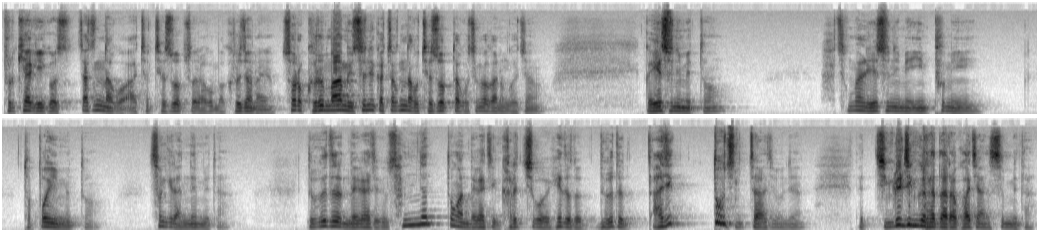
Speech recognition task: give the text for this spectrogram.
불쾌하게 이거 짜증나고 아저 재수 없어라고 막 그러잖아요. 서로 그런 마음이 있으니까 짜증나고 재수 없다고 생각하는 거죠. 그러니까 예수님이 또 아, 정말 예수님의 인품이 돋보이면 또 성길 안 냅니다. 너희들은 내가 지금 3년 동안 내가 지금 가르치고 해도 너희들 아직도 진짜 아주 그냥 징글징글하다라고 하지 않습니다.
